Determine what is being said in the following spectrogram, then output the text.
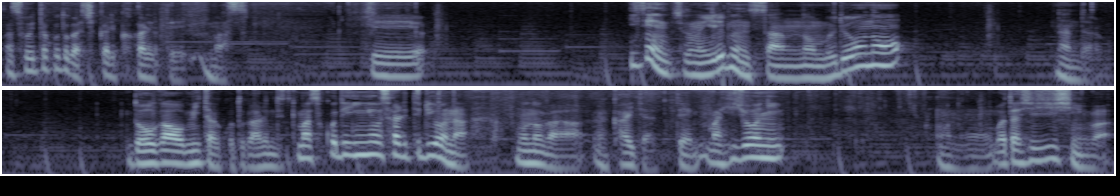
まあ、そういったことがしっかり書かれています。で以前そのイレブンさんの無料のなんだろう動画を見たことがあるんですけど、まあ、そこで引用されてるようなものが書いてあって、まあ、非常にあの私自身は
